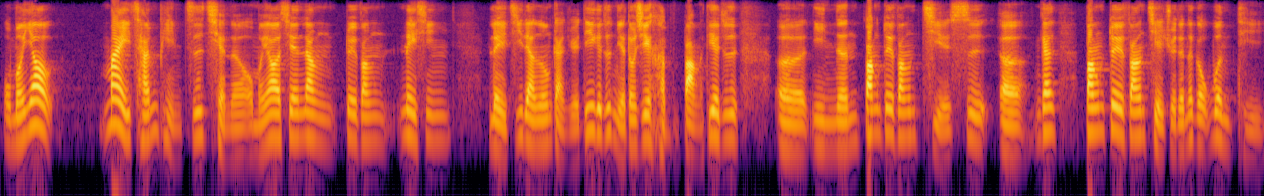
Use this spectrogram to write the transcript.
我们要卖产品之前呢，我们要先让对方内心累积两种感觉。第一个就是你的东西很棒，第二就是呃，你能帮对方解释，呃，应该帮对方解决的那个问题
